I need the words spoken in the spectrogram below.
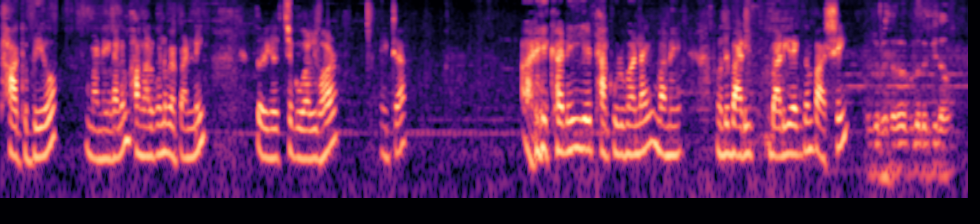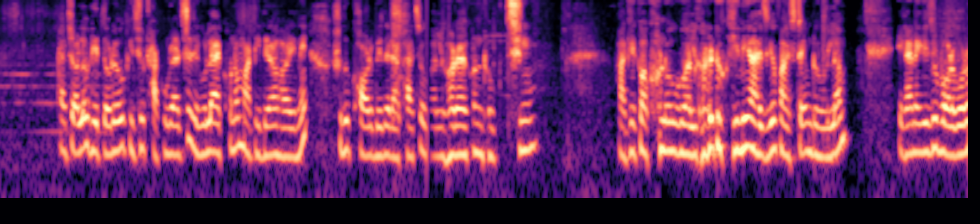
থাকবেও মানে এখানে ভাঙার কোনো ব্যাপার নেই। তো এই হচ্ছে গোয়াল ঘর এটা। আর এখানেই এ ঠাকুর বানাই মানে আমাদের বাড়ি বাড়ির একদম পাশেই। আর চলো ভেতরেও কিছু ঠাকুর আছে যেগুলো এখনও মাটি দেওয়া হয়নি। শুধু খড় বেঁধে রাখা আছে গোয়াল ঘরে এখন ঢুকছি। আগে কখনো গোয়াল ঘরে ঢুকিনি, আজকে ফার্স্ট টাইম ঢুকলাম। এখানে কিছু বড় বড়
